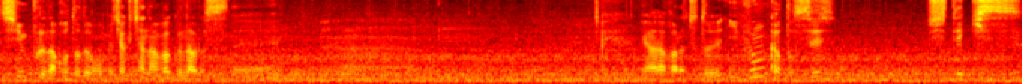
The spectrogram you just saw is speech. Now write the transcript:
シンプルなことでもめちゃくちゃ長くなるっすね。うん。いやだからちょっと異文化と接してきす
